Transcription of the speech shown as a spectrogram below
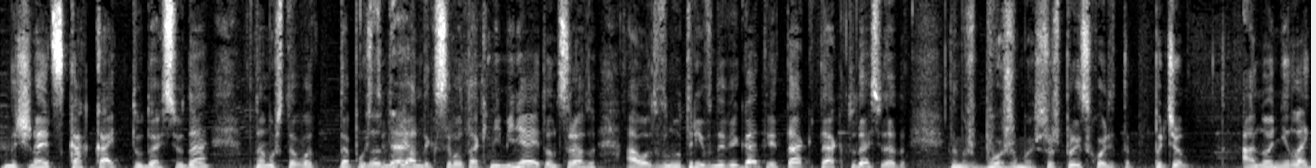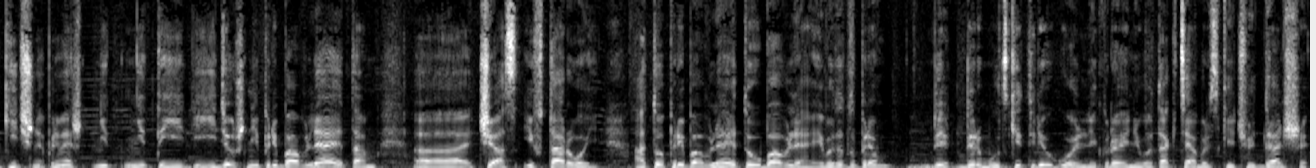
начинает скакать туда-сюда, потому что вот, допустим, ну, да. Яндекс его так не меняет, он сразу, а вот внутри в навигаторе так, так, туда-сюда. Думаешь, боже мой, что же происходит-то? Причем оно нелогичное, понимаешь? Не, не ты идешь не прибавляя там э, час и второй, а то прибавляя, то убавляя. И вот это прям Бермудский треугольник в районе вот Октябрьский чуть дальше,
